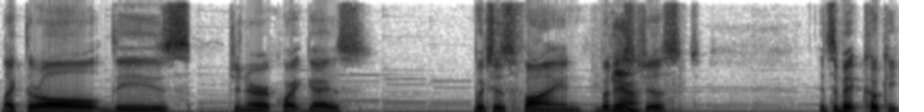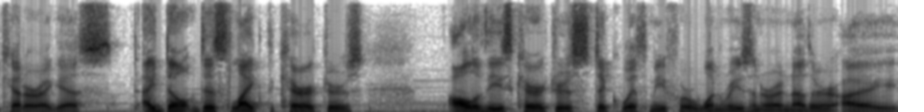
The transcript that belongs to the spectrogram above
Like they're all these generic white guys, which is fine, but Yeah. it's just it's a bit cookie cutter, I guess. I don't dislike the characters. All of these characters stick with me for one reason or another. I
